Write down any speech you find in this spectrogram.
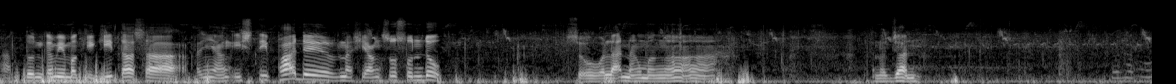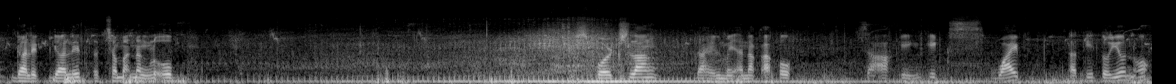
At doon kami magkikita sa kanyang stepfather na siyang susundo. So wala nang mga ano dyan galit-galit at sama ng loob. Sports lang dahil may anak ako sa aking ex-wife at ito yun oh.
